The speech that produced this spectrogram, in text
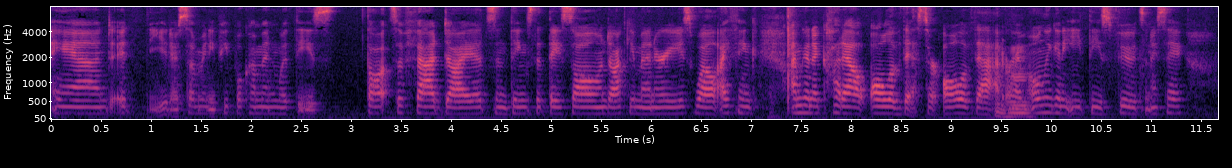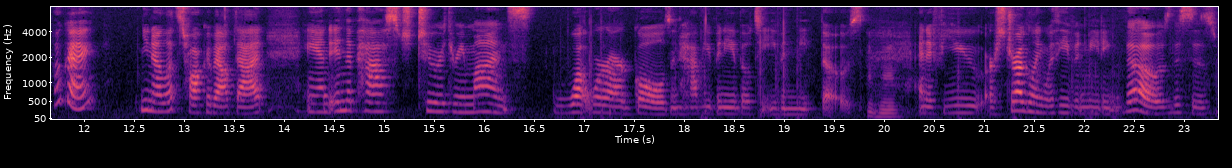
and it you know so many people come in with these thoughts of fad diets and things that they saw on documentaries. Well, I think I'm going to cut out all of this or all of that, or Mm-hmm. I'm only going to eat these foods. And I say, okay, you know, let's talk about that. And in the past two or three months, what were our goals and have you been able to even meet those? And if you are struggling with even meeting those, this is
